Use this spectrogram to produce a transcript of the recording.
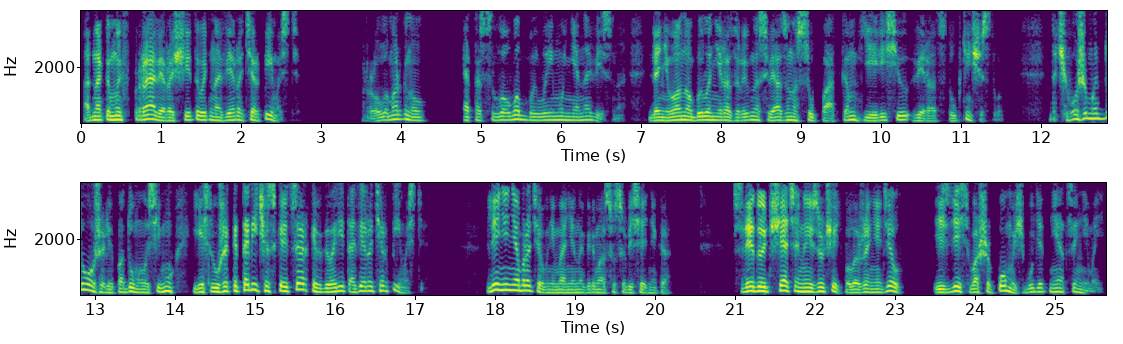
Однако мы вправе рассчитывать на веротерпимость. Ролло моргнул. Это слово было ему ненавистно. Для него оно было неразрывно связано с упадком, ересью, вероотступничеством. «Да чего же мы дожили?» — подумалось ему, если уже католическая церковь говорит о веротерпимости. Ленин не обратил внимания на гримасу собеседника. Следует тщательно изучить положение дел, и здесь ваша помощь будет неоценимой.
